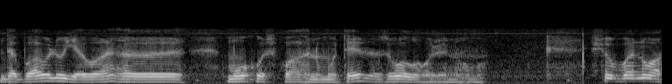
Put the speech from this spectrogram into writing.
добавлю ява, е, моху спагному, теж зволоженого. Щоб воно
